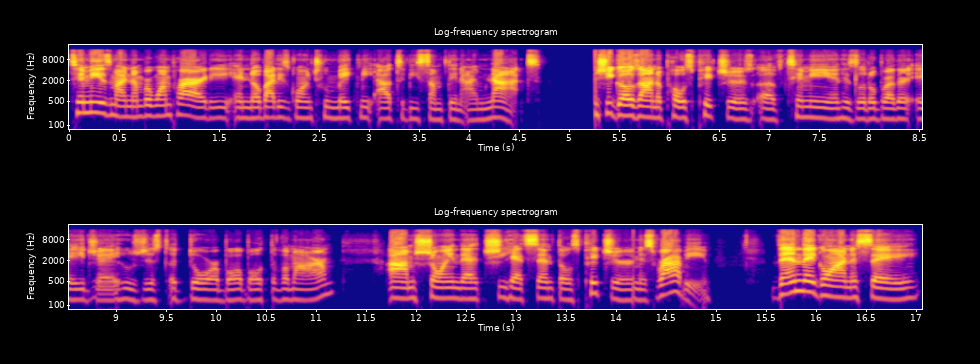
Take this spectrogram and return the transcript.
Timmy is my number one priority, and nobody's going to make me out to be something I'm not. She goes on to post pictures of Timmy and his little brother AJ, who's just adorable. Both of them are, um, showing that she had sent those pictures, Miss Robbie. Then they go on to say,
